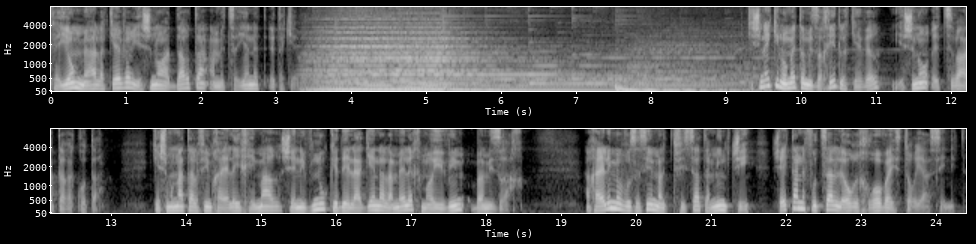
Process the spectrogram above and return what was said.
כיום מעל הקבר ישנו אדרטה המציינת את הקבר. כשני קילומטר מזרחית לקבר ישנו את צבא הטרקוטה. כ-8,000 חיילי חימר שנבנו כדי להגן על המלך מהאויבים במזרח. החיילים מבוססים על תפיסת המינג צ'י שהייתה נפוצה לאורך רוב ההיסטוריה הסינית.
